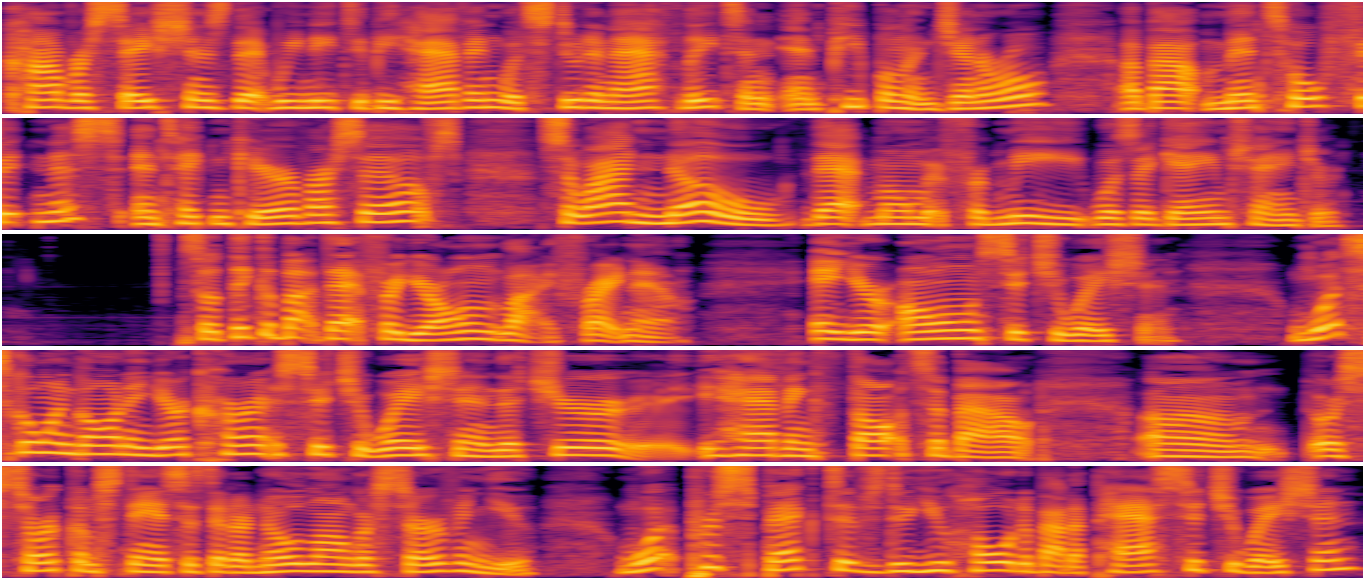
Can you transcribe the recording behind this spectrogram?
conversations that we need to be having with student athletes and, and people in general about mental fitness and taking care of ourselves. So I know that moment for me was a game changer. So think about that for your own life right now in your own situation. What's going on in your current situation that you're having thoughts about um, or circumstances that are no longer serving you? What perspectives do you hold about a past situation,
